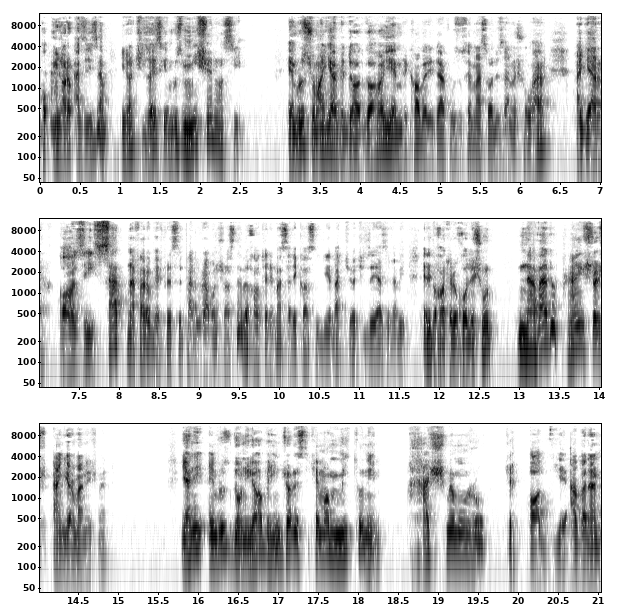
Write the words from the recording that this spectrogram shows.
خب اینا رو عزیزم اینا چیزایی که امروز می‌شناسیم. امروز شما اگر به دادگاه های امریکا برید در خصوص مسائل زن و شوهر اگر قاضی 100 نفر رو بفرسته پدو روانشناس نه به خاطر مسئله custody بچه و چیزایی از قبیل یعنی به خاطر خودشون 95 تاش anger management. یعنی امروز دنیا به اینجا رسید که ما می‌تونیم خشممون رو که عادیه اولا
